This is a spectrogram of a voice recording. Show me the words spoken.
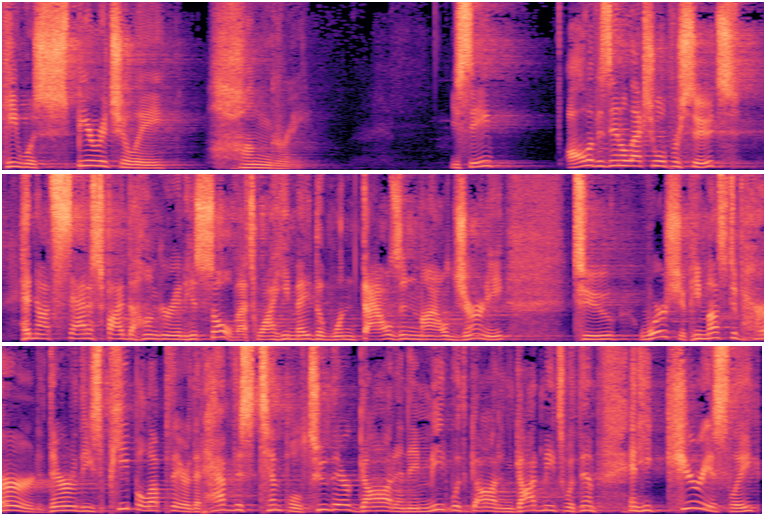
he was spiritually hungry. You see, all of his intellectual pursuits had not satisfied the hunger in his soul. That's why he made the 1,000 mile journey to worship. He must have heard there are these people up there that have this temple to their God and they meet with God and God meets with them. And he curiously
